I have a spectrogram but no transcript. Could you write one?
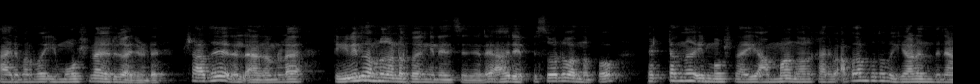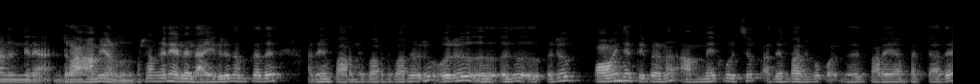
കാര്യം പറയുമ്പോൾ ഇമോഷണായ ഒരു കാര്യമുണ്ട്. പക്ഷെ അത് നമ്മളെ ടി വിയിൽ നമ്മൾ കണ്ടപ്പോൾ എങ്ങനെയാണെന്ന് വെച്ച് കഴിഞ്ഞാൽ ആ ഒരു എപ്പിസോഡ് വന്നപ്പോൾ പെട്ടെന്ന് ഇമോഷനായി അമ്മ എന്ന് പറഞ്ഞ കാര്യം അപ്പോൾ നമുക്ക് തോന്നും ഇയാൾ എന്തിനാണ് ഇങ്ങനെ ഡ്രാമയാണെന്ന് തോന്നുന്നു. പക്ഷെ അങ്ങനെയല്ല ലൈവിൽ നമുക്കത് അദ്ദേഹം പറഞ്ഞ് പറഞ്ഞ് പറഞ്ഞ് ഒരു ഒരു ഒരു പോയിന്റ് എത്തിയപ്പോഴാണ് അമ്മയെക്കുറിച്ച് അദ്ദേഹം പറഞ്ഞപ്പോൾ പറയാൻ പറ്റാതെ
